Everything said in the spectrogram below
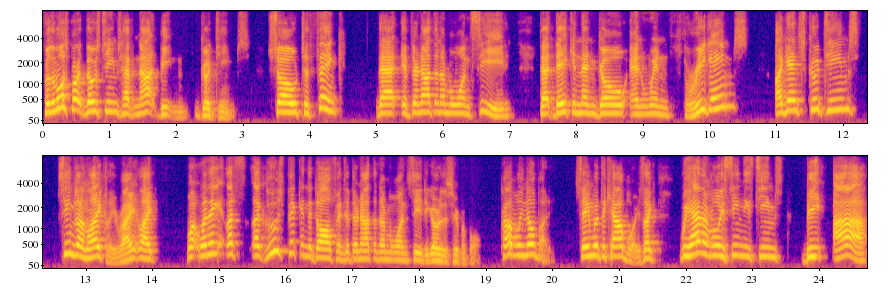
for the most part, those teams have not beaten good teams. So to think that if they're not the number one seed, that they can then go and win three games against good teams seems unlikely, right? Like Well, when they let's like who's picking the Dolphins if they're not the number one seed to go to the Super Bowl? Probably nobody. Same with the Cowboys. Like we haven't really seen these teams beat a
